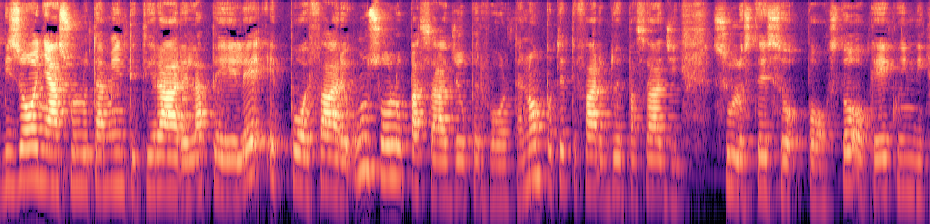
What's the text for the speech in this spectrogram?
bisogna assolutamente tirare la pele e poi fare un solo passaggio per volta. Non potete fare due passaggi sullo stesso posto ok? Quindi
